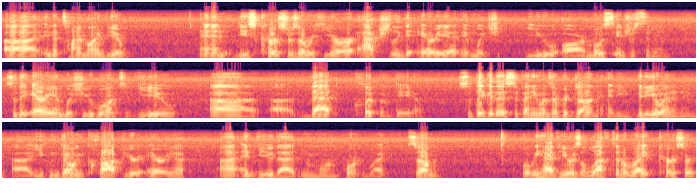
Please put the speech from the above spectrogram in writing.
uh, in a timeline view. And these cursors over here are actually the area in which you are most interested in. So the area in which you want to view uh, uh, that clip of data. So think of this, if anyone's ever done any video editing, uh, you can go and crop your area and view that in a more important way. So what we have here is a left and a right cursor,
